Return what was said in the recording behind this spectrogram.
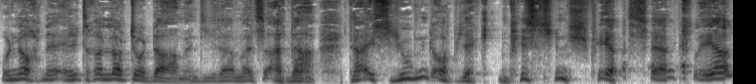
und noch eine ältere Lottodame, die damals annahm. Da ist Jugendobjekt ein bisschen schwer zu erklären,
